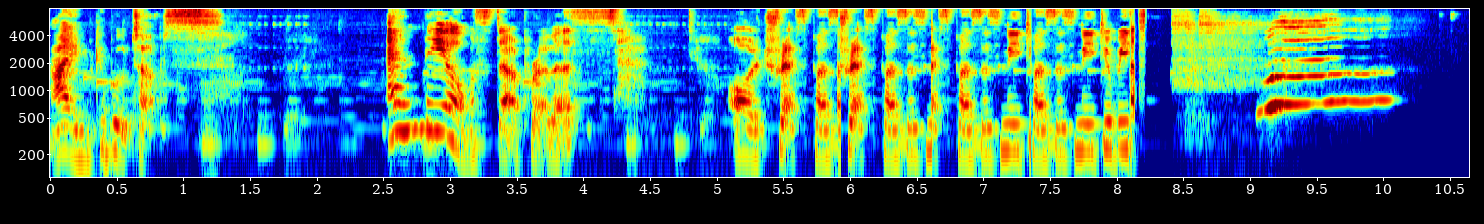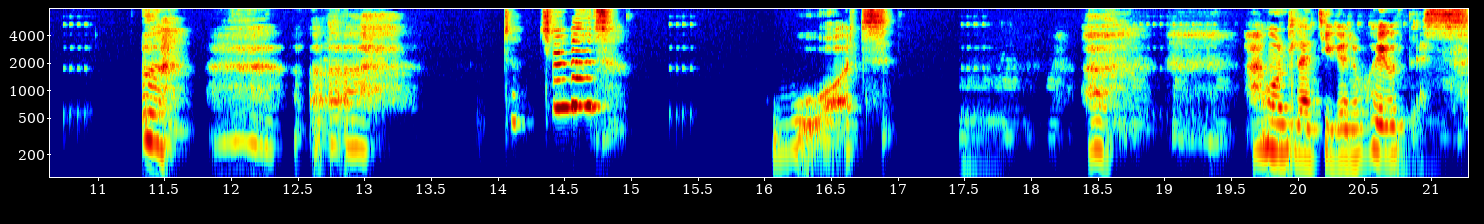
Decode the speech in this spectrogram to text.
I'm Kabutops. And the Omastar brothers. All trespassers, trespassers, trespassers need, trespassers need to be. What? Uh, uh, Janet? What? Let you get away with this.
